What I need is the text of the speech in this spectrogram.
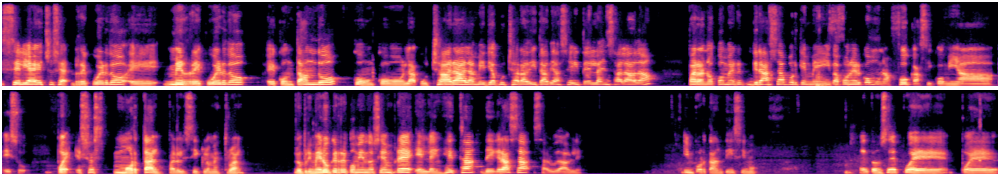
Se le ha hecho, o sea, recuerdo, eh, me recuerdo eh, contando con, con la cuchara, la media cucharadita de aceite en la ensalada para no comer grasa porque me iba a poner como una foca si comía eso. Pues eso es mortal para el ciclo menstrual. Lo primero que recomiendo siempre es la ingesta de grasa saludable. Importantísimo. Entonces, pues, pues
